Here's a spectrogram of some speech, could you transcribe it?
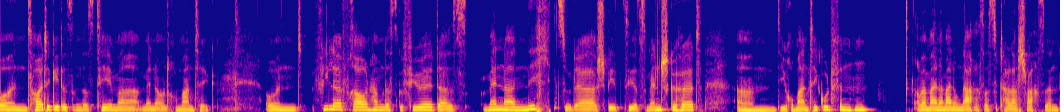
Und heute geht es um das Thema Männer und Romantik. Und viele Frauen haben das Gefühl, dass Männer nicht zu der Spezies Mensch gehört, ähm, die Romantik gut finden. Aber meiner Meinung nach ist das totaler Schwachsinn,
